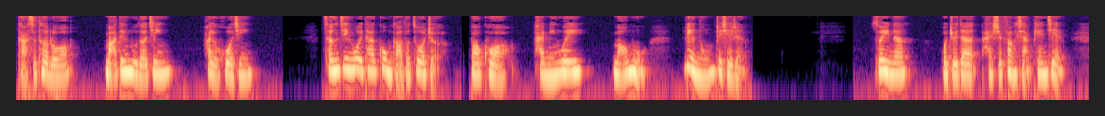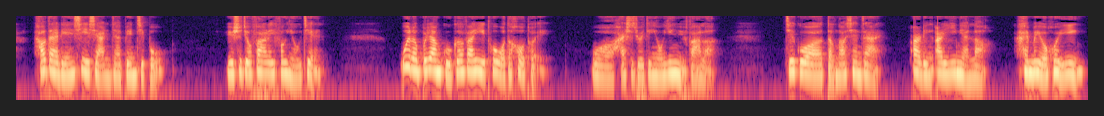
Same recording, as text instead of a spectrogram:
卡斯特罗、马丁·路德·金，还有霍金。曾经为他供稿的作者包括海明威、毛姆、列侬这些人。所以呢，我觉得还是放下偏见，好歹联系一下人家编辑部。于是就发了一封邮件。为了不让谷歌翻译拖我的后腿，我还是决定用英语发了。结果等到现在，二零二一年了，还没有回应。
